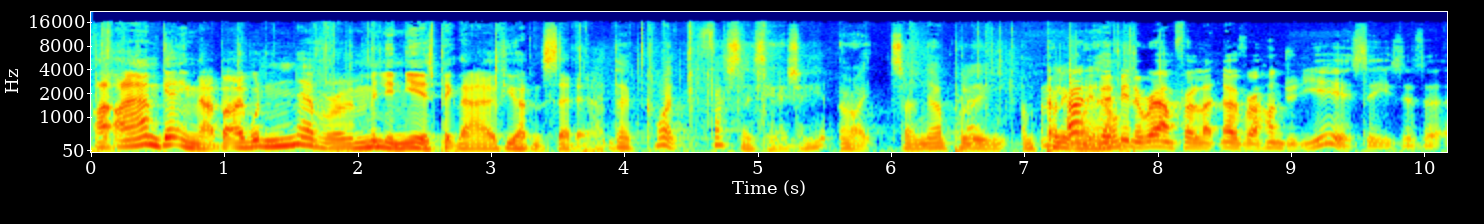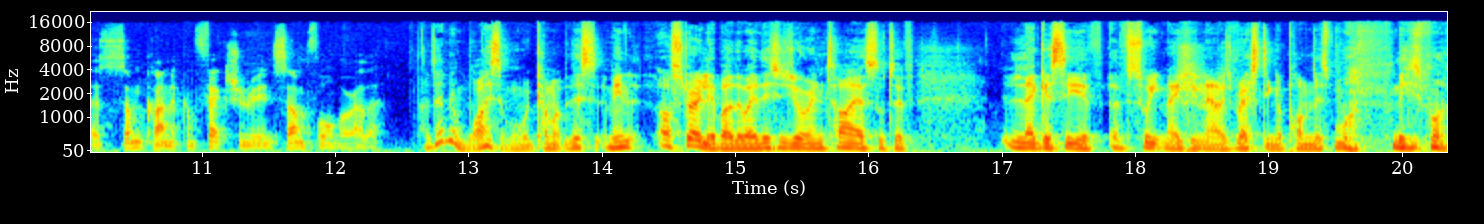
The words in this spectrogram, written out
I, I am getting that, but I would never in a million years pick that out if you hadn't said it. They're quite fascinating, actually. All right, so now pulling. I'm And pulling apparently one they've out. been around for like over hundred years. These as, a, as some kind of confectionery in some form or other. I don't know why someone would come up with this. I mean, Australia, by the way, this is your entire sort of legacy of, of sweet making now is resting upon this one these one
